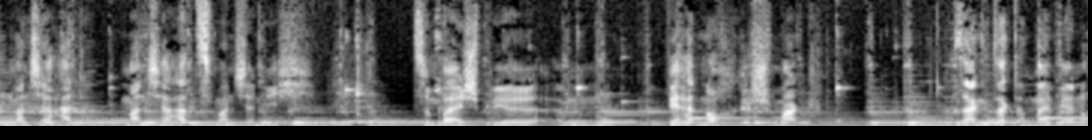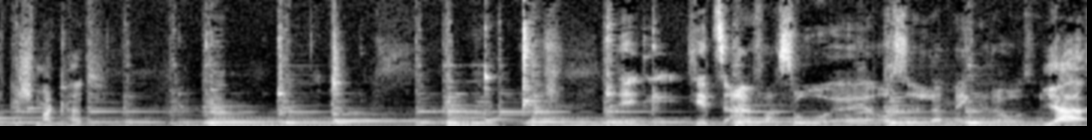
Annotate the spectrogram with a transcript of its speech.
Man, mancher hat, mancher hat's, mancher nicht. Zum Beispiel, ähm, wer hat noch Geschmack? Sag, sag doch mal, wer noch Geschmack hat. Äh, Jetzt einfach so äh, aus der Menge raus. oder? Ja,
